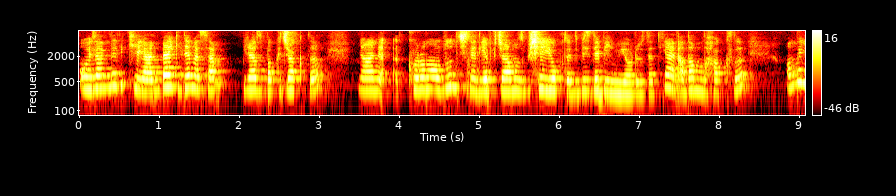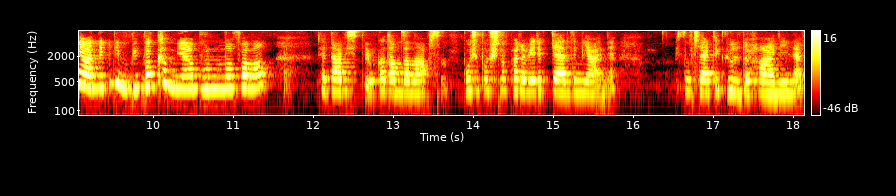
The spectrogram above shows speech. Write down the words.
O yüzden dedi ki yani belki demesem biraz bakacaktı. Yani korona olduğu için dedi yapacağımız bir şey yok dedi. Biz de bilmiyoruz dedi. Yani adam da haklı. Ama yani ne bileyim bir bakın ya burnuma falan. Tedavisi de yok. Adam da ne yapsın? Boşu boşuna para verip geldim yani. Bizimkiler de güldü haliyle.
